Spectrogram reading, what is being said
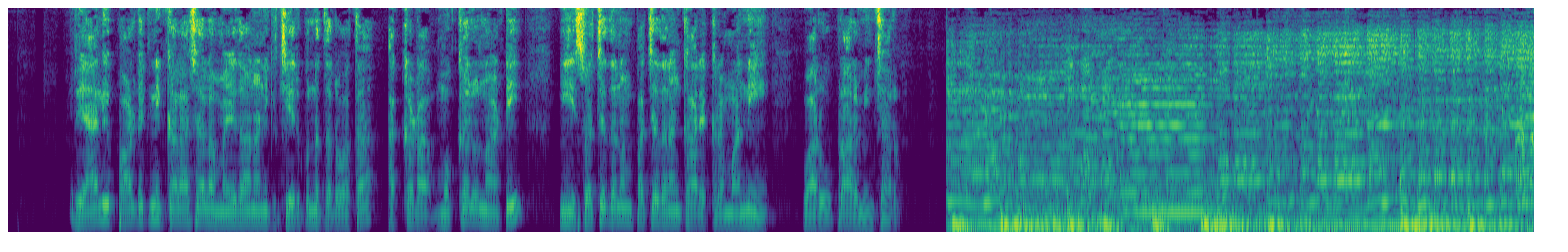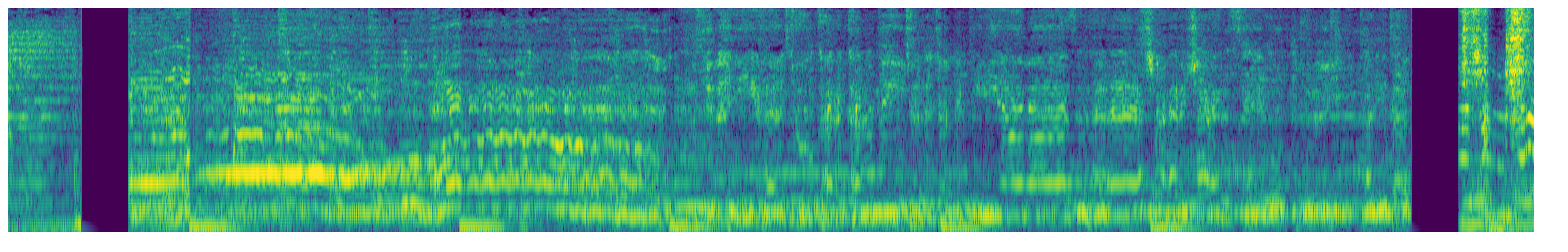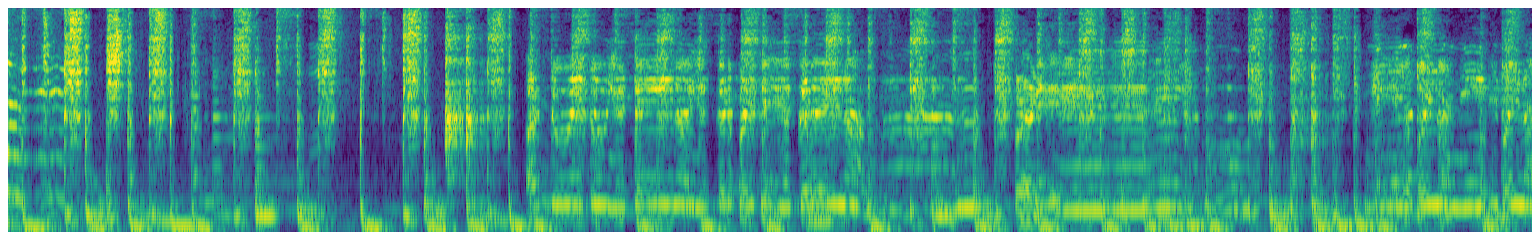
ర్యాలీ పాలిటెక్నిక్ కళాశాల మైదానానికి చేరుకున్న తర్వాత అక్కడ మొక్కలు నాటి ఈ స్వచ్ఛదనం పచ్చదనం కార్యక్రమాన్ని వారు ప్రారంభించారు. ఎక్కడ పడితే ఎక్కడైనా పడే నేలపైన నీటి పైన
